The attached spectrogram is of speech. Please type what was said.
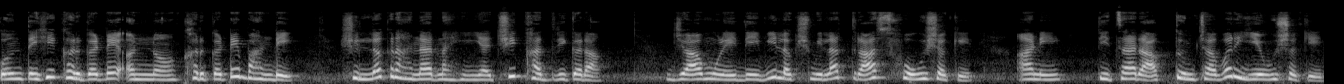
कोणतेही खरकटे अन्न खरकटे भांडे शिल्लक राहणार नाही याची खात्री करा ज्यामुळे देवी लक्ष्मीला त्रास होऊ शकेल आणि तिचा राग तुमच्यावर येऊ शकेल.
